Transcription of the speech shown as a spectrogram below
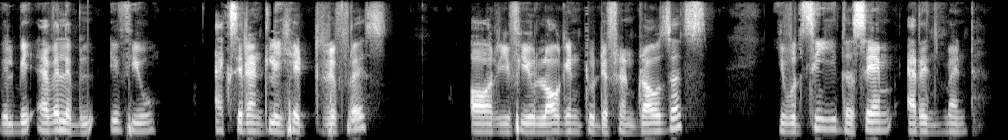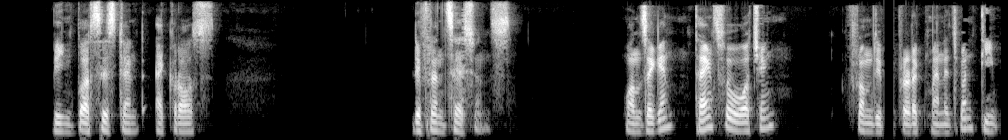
will be available if you accidentally hit refresh or if you log into different browsers you would see the same arrangement being persistent across different sessions. Once again, thanks for watching from the product management team.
